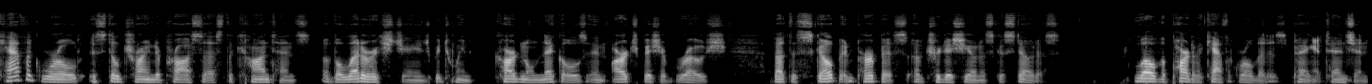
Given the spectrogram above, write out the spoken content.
Catholic world is still trying to process the contents of the letter exchange between Cardinal Nichols and Archbishop Roche about the scope and purpose of Traditionis Custodes. Well, the part of the Catholic world that is paying attention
